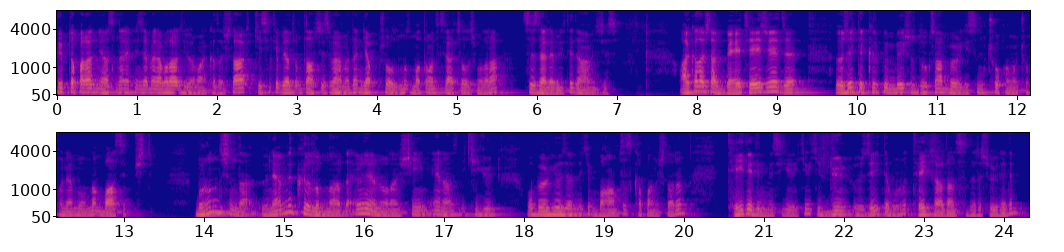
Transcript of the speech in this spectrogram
Kripto para dünyasından hepinize merhabalar diliyorum arkadaşlar. Kesinlikle bir yatırım tavsiyesi vermeden yapmış olduğumuz matematiksel çalışmalara sizlerle birlikte devam edeceğiz. Arkadaşlar BTC'de özellikle 40.590 bölgesinin çok ama çok önemli olduğundan bahsetmiştim. Bunun dışında önemli kırılımlarda en önemli olan şeyin en az 2 gün o bölge üzerindeki bağımsız kapanışların teyit edilmesi gerekir ki dün özellikle bunu tekrardan sizlere söyledim.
